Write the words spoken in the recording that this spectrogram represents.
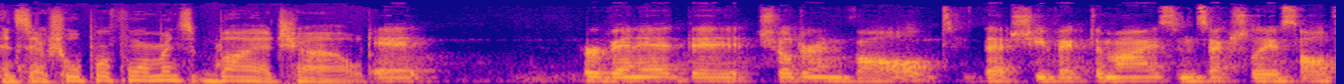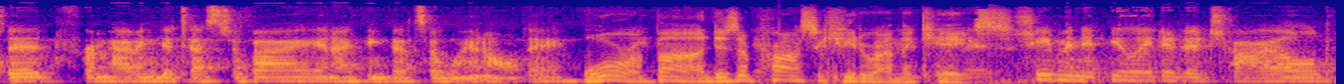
and sexual performance by a child. It prevented the children involved that she victimized and sexually assaulted from having to testify, and I think that's a win all day. Laura Bond is a prosecutor on the case. She manipulated a child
